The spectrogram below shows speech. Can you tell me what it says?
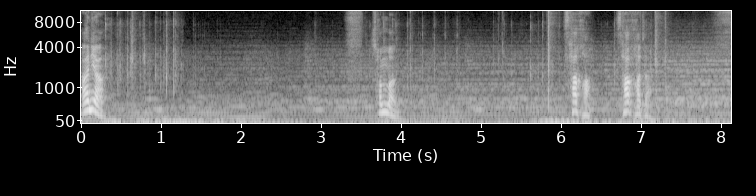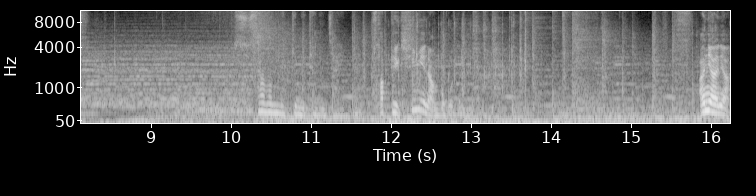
아, 아니야. 천만 사가 사가자 수상한 느낌이 드는 자인데. 사픽 시민 안 보거든 아니야 아니야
